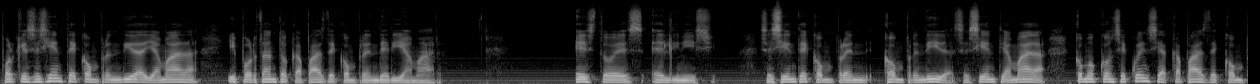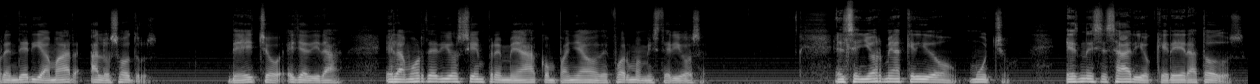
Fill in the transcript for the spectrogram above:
porque se siente comprendida y amada y por tanto capaz de comprender y amar. Esto es el inicio. Se siente comprendida, se siente amada, como consecuencia capaz de comprender y amar a los otros. De hecho, ella dirá, el amor de Dios siempre me ha acompañado de forma misteriosa. El Señor me ha querido mucho. Es necesario querer a todos.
